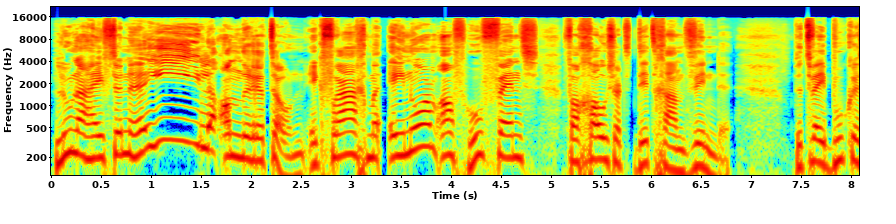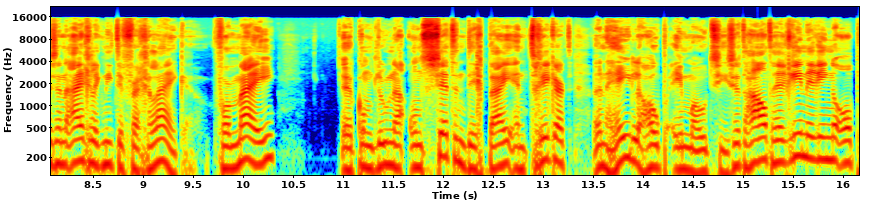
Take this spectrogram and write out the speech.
Luna heeft een hele andere toon. Ik vraag me enorm af hoe fans van Gozert dit gaan vinden. De twee boeken zijn eigenlijk niet te vergelijken. Voor mij eh, komt Luna ontzettend dichtbij en triggert een hele hoop emoties. Het haalt herinneringen op.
